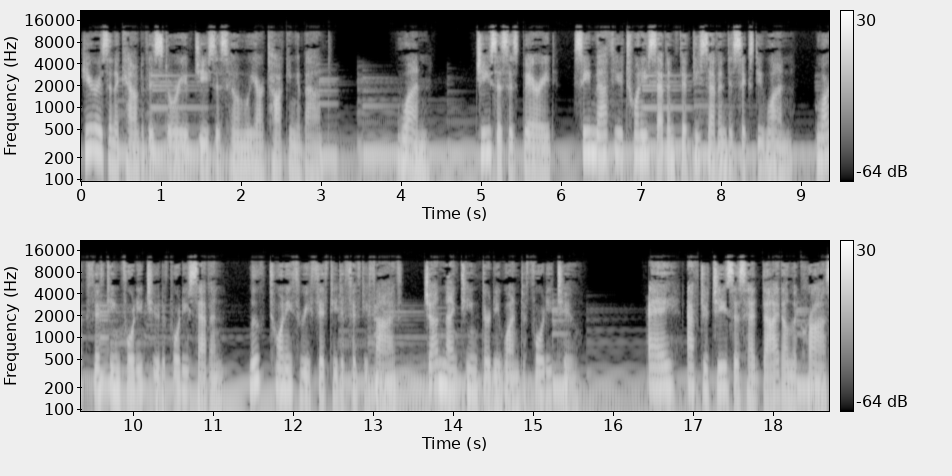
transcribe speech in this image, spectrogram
Here is an account of his story of Jesus, whom we are talking about. 1. Jesus is buried. See Matthew 27 57 61, Mark 15 42 47, Luke 23 50 55, John 19 31 42. A. After Jesus had died on the cross,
